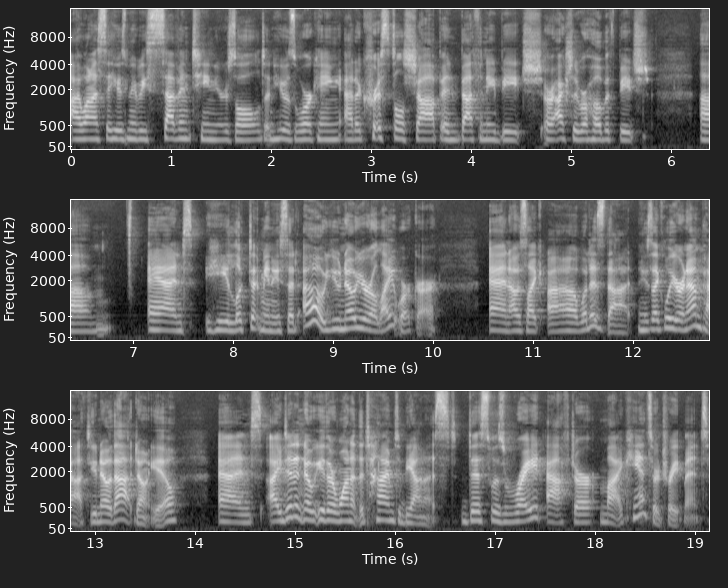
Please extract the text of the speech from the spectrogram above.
I want to say he was maybe 17 years old and he was working at a crystal shop in Bethany Beach, or actually Rehoboth Beach. Um, and he looked at me and he said, Oh, you know you're a light worker. And I was like, uh, What is that? And he's like, Well, you're an empath. You know that, don't you? And I didn't know either one at the time, to be honest. This was right after my cancer treatment.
